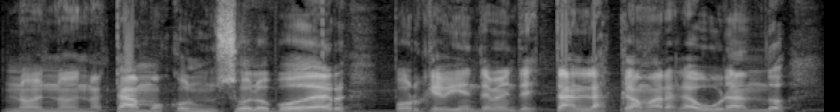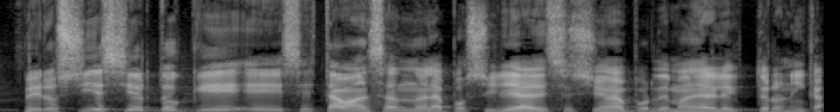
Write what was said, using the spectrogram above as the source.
no, no, no estamos con un solo poder, porque evidentemente están las cámaras laburando, pero sí es cierto que eh, se está avanzando en la posibilidad de sesionar por de manera electrónica.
